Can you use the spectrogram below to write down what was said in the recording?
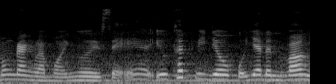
Mong rằng là mọi người sẽ yêu thích video của gia đình Vân.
